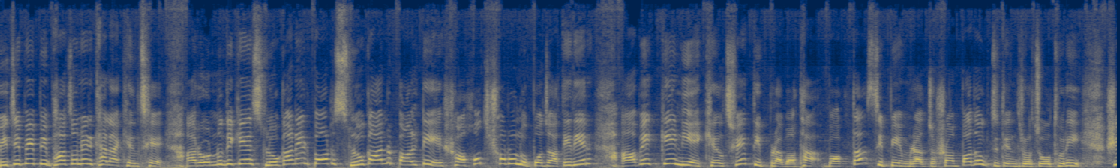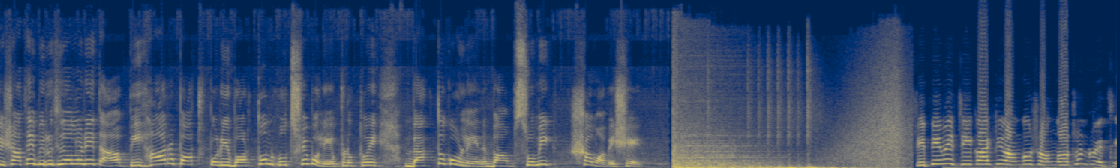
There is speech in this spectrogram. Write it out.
বিজেপি বিভাজনের খেলা খেলছে। আর অন্যদিকে স্লোগানের পর স্লোগান পাল্টে সহজ সরল উপজাতিদের আবেগকে নিয়ে খেলছে তিপ্রাবথা বক্তা, সিপিএম রাজ্য সম্পাদক জিতেন্দ্র চৌধুরী। সে সাথে বিরোধী দলনেতা বিহার পথ পরিবর্তন হচ্ছে বলে প্রত্যয় ব্যক্ত করলেন বাম শ্রমিক সমাবেশে। সিপিএমের যে কয়েকটি অঙ্গ সংগঠন রয়েছে,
